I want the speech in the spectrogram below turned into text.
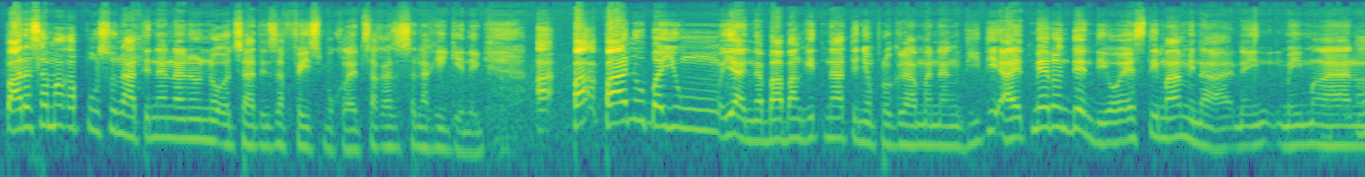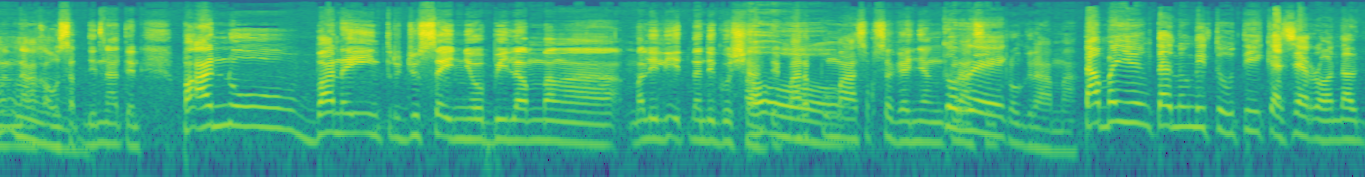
para sa mga kapuso natin na nanonood sa atin sa Facebook Live saka sa nakikinig, ah, pa- paano ba yung, yan, nababanggit natin yung programa ng DTI at meron din, DOST Mami na, na may mga Mm-mm. nakakausap din natin. Paano ba na-introduce sa inyo bilang mga maliliit na negosyante Oo. para pumasok sa ganyang Correct. klaseng programa? Tama yung tanong ni Tuti kasi Ronald,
